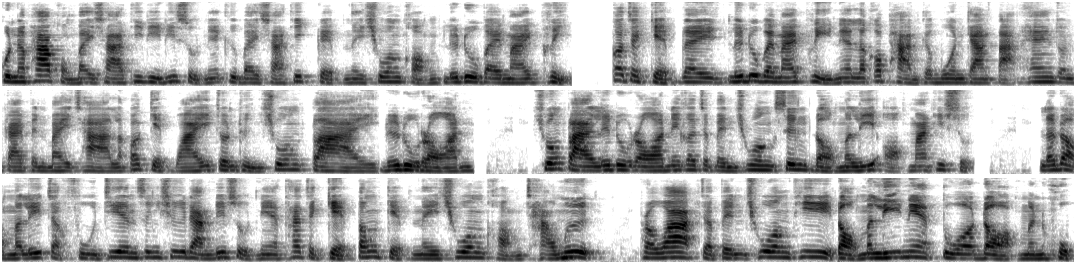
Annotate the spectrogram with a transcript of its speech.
คุณภาพของใบชาที่ดีที่สุดเนี่ยคือใบชาที่เก็บในช่วงของฤดูใบไม้ผลิ ก็จะเก็บในฤดูใบไม้ผลิเนี่ยแล้วก็ผ่านกระบวนการตากแห้งจนกลายเป็นใบชา แล้วก็เก็บไว้จนถึงช่วงปลายฤดูร้อน ช่วงปลายฤดูร้อนนี่ก็จะเป็นช่วงซึ่งดอกมะลิออกมากที่สุด แล้วดอกมะลิจากฟูเจียน ซึ่งชื่อดังที่สุดเนี่ยถ้าจะเก็บต้องเก็บในช่วงของเช้ามืด เพราะว่าจะเป็นช่วงที่ดอกมะลิเนี่ยตัวดอกมันหุบ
